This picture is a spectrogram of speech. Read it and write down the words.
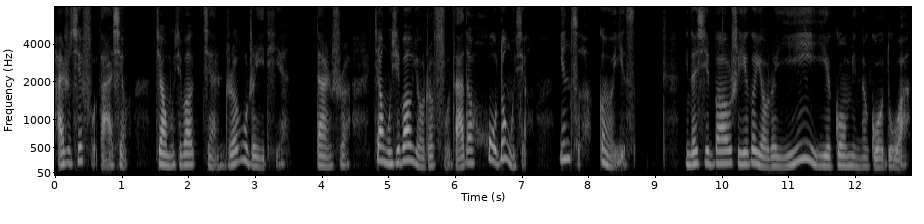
还是其复杂性，酵母细胞简直不值一提。但是酵母细胞有着复杂的互动性，因此更有意思。你的细胞是一个有着一亿亿公民的国度啊！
